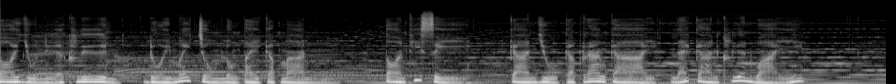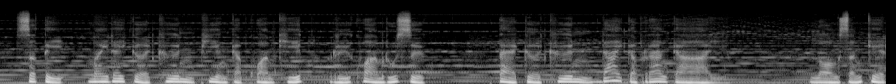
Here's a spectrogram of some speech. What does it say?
ลอยอยู่เหนือคลื่น โดยไม่จมลงไปกับมัน ตอนที่ 4 การอยู่กับร่างกายและการเคลื่อนไหว สติไม่ได้เกิดขึ้นเพียงกับความคิดหรือความรู้สึก แต่เกิดขึ้นได้กับร่างกาย ลองสังเกต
